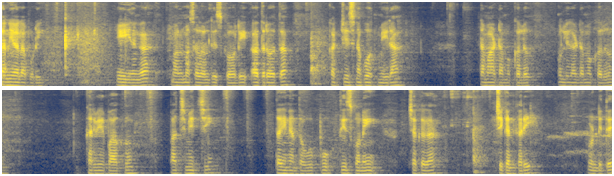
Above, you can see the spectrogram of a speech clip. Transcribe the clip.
ధనియాల పొడి. ఈ విధంగా మల్ మసాలాలు తీసుకోవాలి. ఆ తర్వాత కట్ చేసిన కొత్తిమీర టమాటా ముక్కలు ఉల్లిగడ్డ ముక్కలు కరివేపాకు పచ్చిమిర్చి తగినంత ఉప్పు తీసుకొని చక్కగా చికెన్ కర్రీ వండితే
